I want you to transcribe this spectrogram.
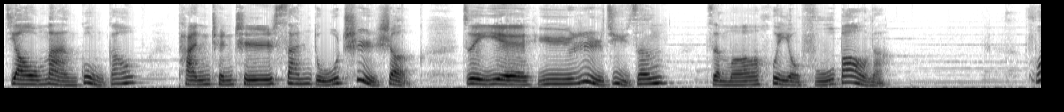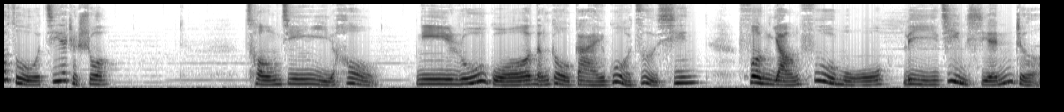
骄慢共高，贪嗔痴三毒炽盛，罪业与日俱增，怎么会有福报呢？佛祖接着说：“从今以后。”你如果能够改过自新，奉养父母，礼敬贤者，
